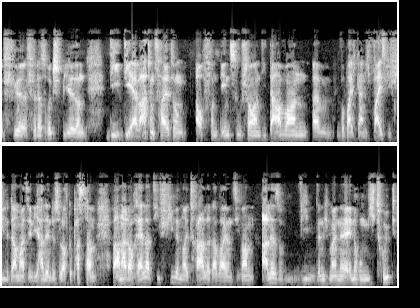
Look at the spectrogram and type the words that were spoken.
für, für das Rückspiel. Und die, die Erwartungshaltung auch von den Zuschauern, die da waren, ähm, wobei ich gar nicht weiß, wie viele damals in die Halle in Düsseldorf gepasst haben, waren halt auch relativ viele Neutrale dabei. Und sie waren alle so, wie, wenn mich meine Erinnerung nicht trügt,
